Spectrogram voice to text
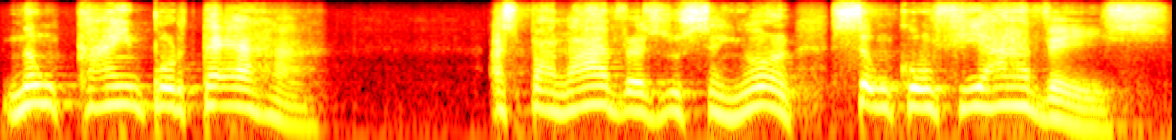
não caem por terra. As palavras do Senhor são confiáveis.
